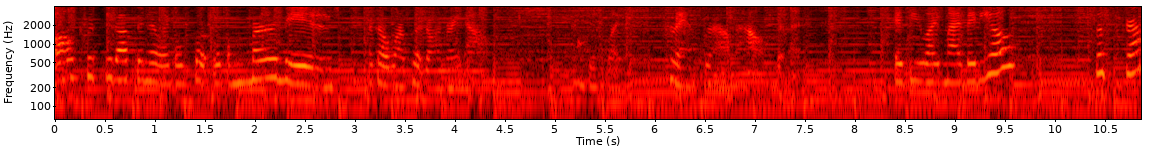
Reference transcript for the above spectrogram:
all twisted up in it like a like a mermaid and like I want to put it on right now and just like prance around the house in it. If you like my videos, subscribe.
